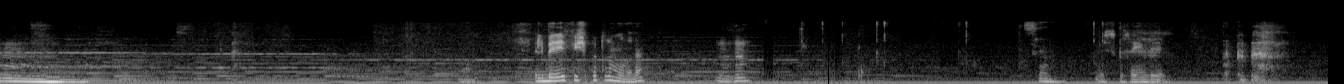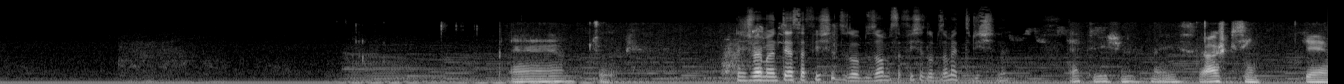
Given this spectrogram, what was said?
Hum. Eu liberei ficha pra todo mundo, né? Uhum. Sim. Se conseguem ver. É. Deixa eu ver. A gente vai manter essa ficha do lobisomem? Essa ficha do lobisomem é triste, né? É triste, né? Mas eu acho que sim. Porque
